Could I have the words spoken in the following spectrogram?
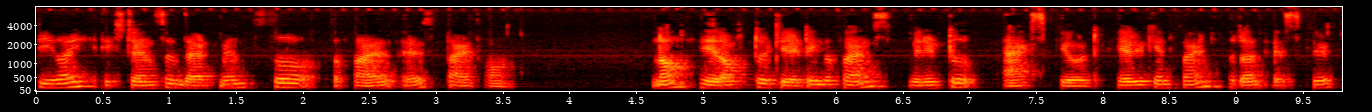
.py extension that means so the file is Python. Now here after creating the files we need to execute. Here you can find run script.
